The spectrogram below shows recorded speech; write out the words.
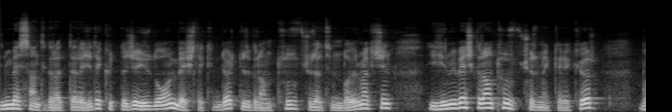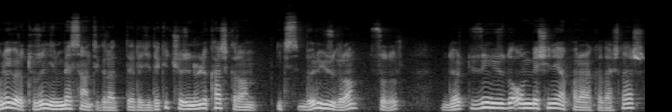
...25 santigrat derecede kütlece %15'lik 400 gram tuz çözeltini doyurmak için 25 gram tuz çözmek gerekiyor. Buna göre tuzun 25 santigrat derecedeki çözünürlüğü kaç gram x bölü 100 gram sudur? 400'ün %15'ini yapar arkadaşlar.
